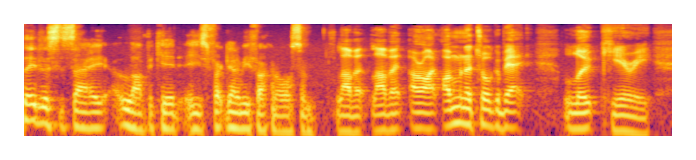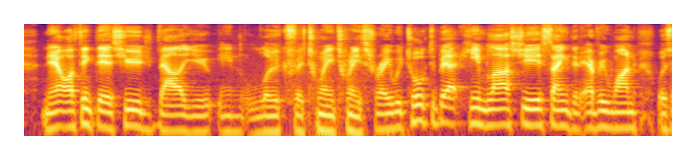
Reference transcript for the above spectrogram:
leave it. needless to say, love the kid. He's going to be fucking awesome. Love it, love it. All right, I'm going to talk about Luke Keary. Now, I think there's huge value in Luke for 2023. We talked about him last year, saying that everyone was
